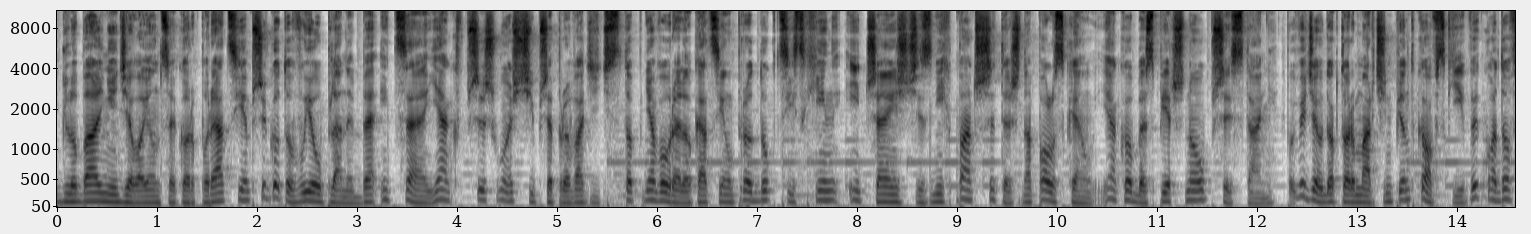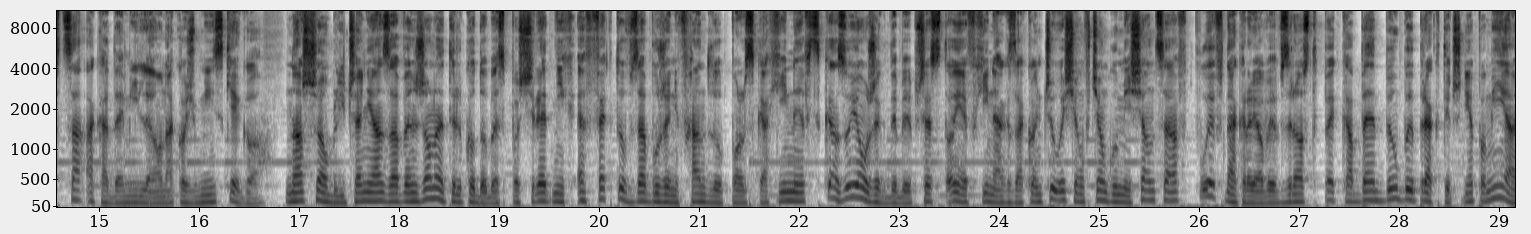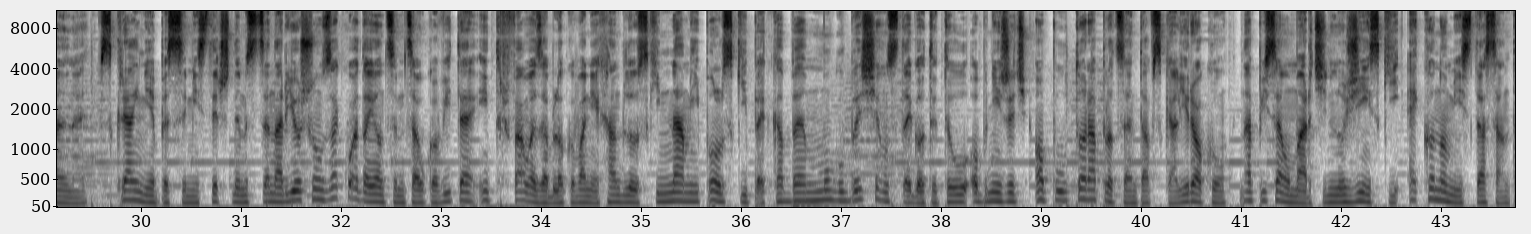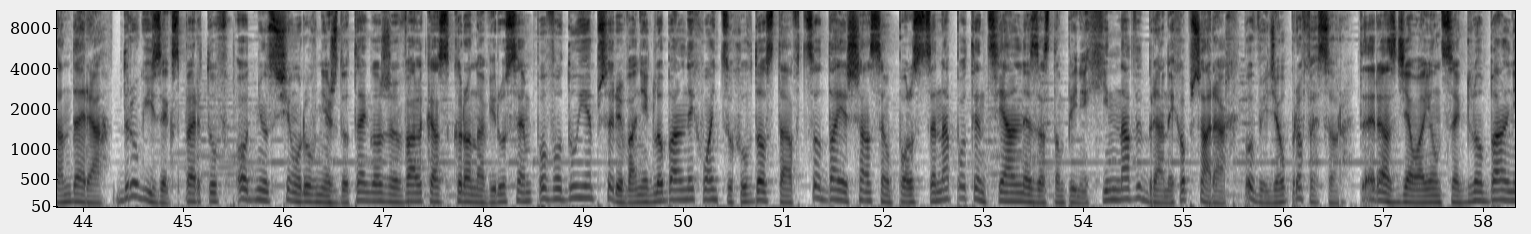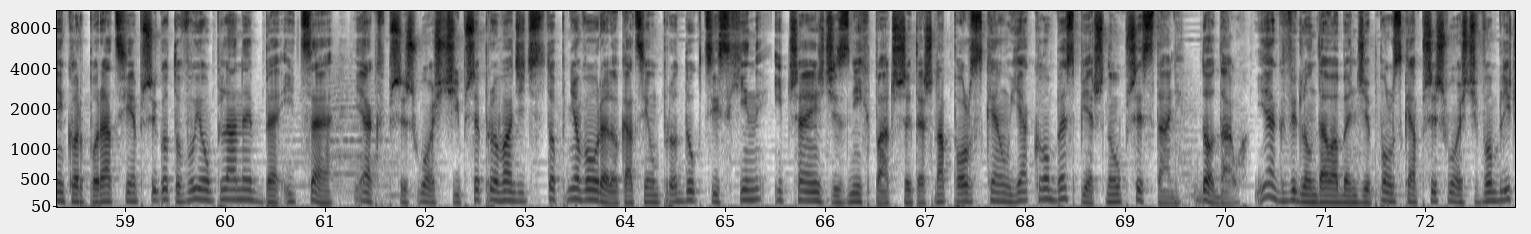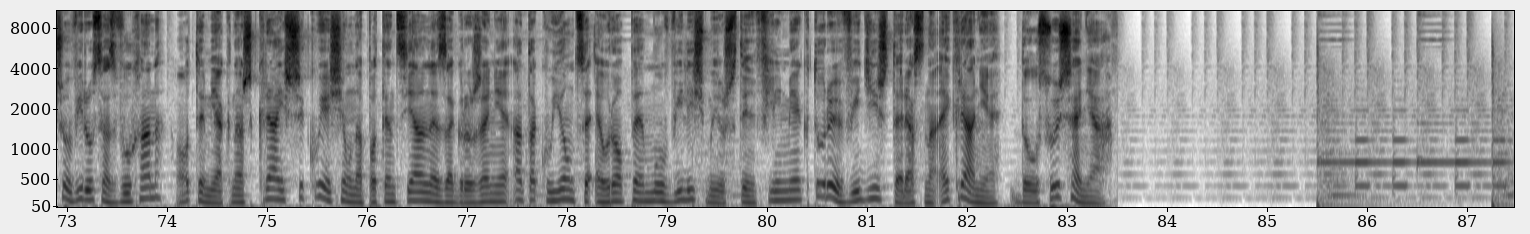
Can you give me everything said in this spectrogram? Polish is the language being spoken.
Globalnie działające korporacje przygotowują plany B i C, jak w przyszłości przeprowadzić stopniową relokację produkcji z Chin i część z nich patrzy też na Polskę jako bezpieczną przystań, powiedział dr Marcin Piątkowski, wykładowca Akademii Leona Koźmińskiego. Nasze obliczenia zawężone tylko do bezpośrednich efektów zaburzeń w handlu Polska-Chiny wskazują, że gdyby przestoje w Chinach zakończyły się w ciągu miesiąca, wpływ na krajowy wzrost PKB byłby praktycznie pomijalny. W skrajnie pesymistycznym scenariuszu zakładającym całkowite i trwałe zablokowanie handlu z Chinami, polski PKB mógłby się z tego tytułu obniżyć o 1,5% w skali roku, napisał Marcin Luziński, ekonomista Santandera. Drugi z ekspertów odniósł się również do tego, że walka z koronawirusem powoduje przerywanie globalnych łańcuchów dostaw, co daje szansę Polsce na potencjalne zastąpienie Chin na wybranych obszarach, powiedział profesor. Teraz działające globalnie korporacje przygotowują plany B i C, jak w przyszłości przeprowadzić stopniową relokację produkcji z Chin i część z nich patrzy też na Polskę jako bezpieczną przystań. Dodał, jak wyglądała będzie polska przyszłość w obliczu wirusa z Wuhan? O tym jak nasz kraj szykuje się na potencjalne zagrożenie atakujące Europę mówiliśmy już w tym filmie, który widzisz teraz na ekranie. Do usłyszenia.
